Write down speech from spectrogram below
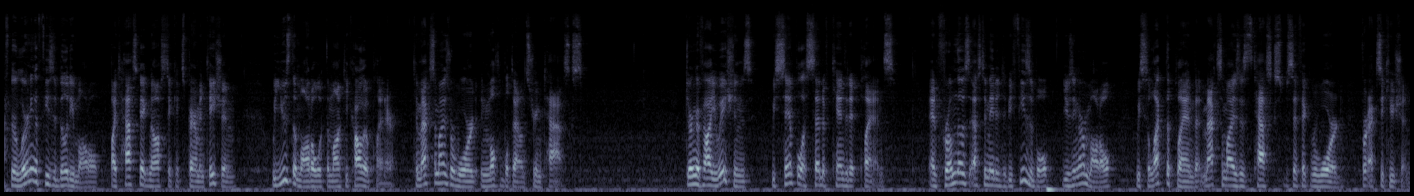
After learning a feasibility model by task-agnostic experimentation, we use the model with the Monte Carlo planner to maximize reward in multiple downstream tasks. During evaluations, we sample a set of candidate plans, and from those estimated to be feasible using our model, we select the plan that maximizes task-specific reward for execution.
